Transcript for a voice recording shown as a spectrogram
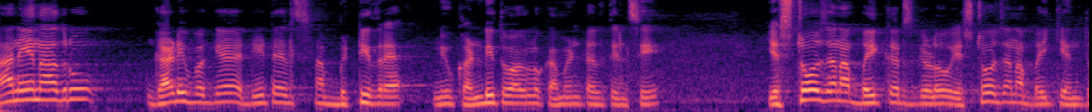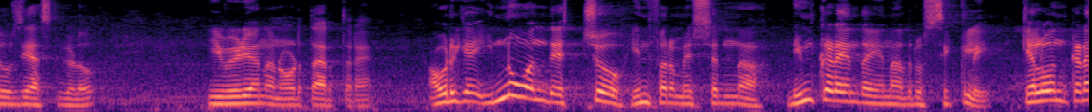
ನಾನೇನಾದರೂ ಗಾಡಿ ಬಗ್ಗೆ ಡೀಟೇಲ್ಸ್ನ ಬಿಟ್ಟಿದ್ರೆ ನೀವು ಖಂಡಿತವಾಗ್ಲೂ ಕಮೆಂಟಲ್ಲಿ ತಿಳಿಸಿ. ಎಷ್ಟೋ ಜನ ಬೈಕರ್ಸ್ಗಳು, ಎಷ್ಟೋ ಜನ ಬೈಕ್ ಎಂತೂಸಿಯಾಸ್ಟ್ಗಳು ಈ ವಿಡಿಯೋನ ನೋಡ್ತಾ ಇರ್ತಾರೆ. ಅವರಿಗೆ ಇನ್ನೂ ಒಂದು ಹೆಚ್ಚು ಇನ್ಫಾರ್ಮೇಷನ್ ನಿಮ್ಮ ಕಡೆಯಿಂದ ಏನಾದರೂ ಸಿಕ್ಕಲಿ ಕೆಲವೊಂದು ಕಡೆ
